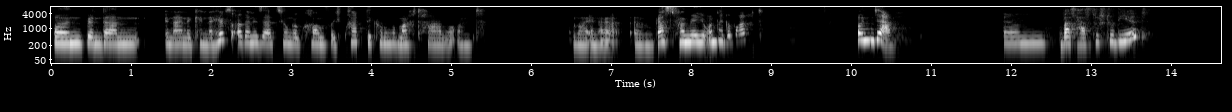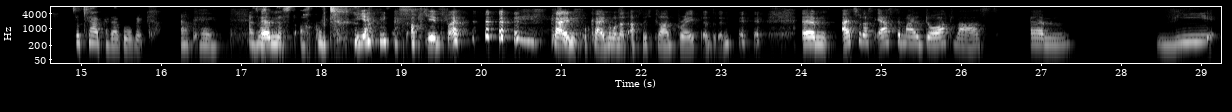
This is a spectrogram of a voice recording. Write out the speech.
und bin dann in eine Kinderhilfsorganisation gekommen, wo ich Praktikum gemacht habe und war in einer ähm, Gastfamilie untergebracht. Und ja. Ähm, Was hast du studiert? Sozialpädagogik. Okay. Also es ähm, passt auch gut. Ja, auf jeden Fall. kein, kein 180-Grad-Break da drin. ähm, als du das erste Mal dort warst, ähm, wie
